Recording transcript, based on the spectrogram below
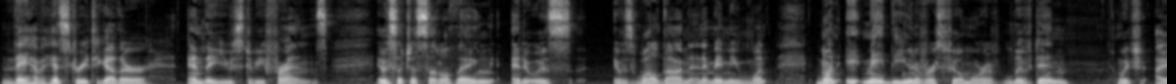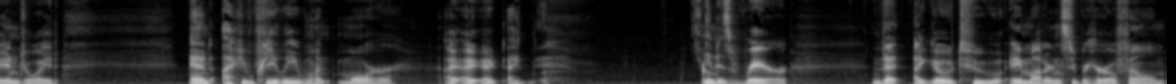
they have a history together and they used to be friends. It was such a subtle thing and it was it was well done and it made me want one it made the universe feel more lived in, which I enjoyed. And I really want more. I I, I, I it is rare that I go to a modern superhero film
